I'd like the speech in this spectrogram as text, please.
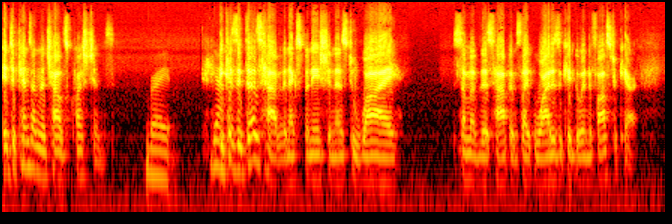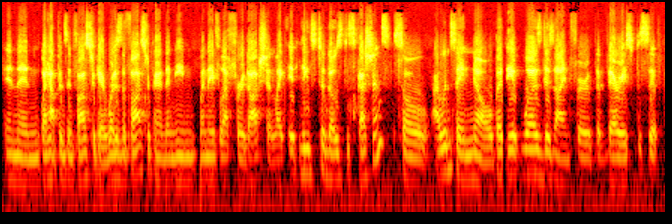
It depends on the child's questions. Right. Yeah. Because it does have an explanation as to why some of this happens. Like, why does a kid go into foster care? And then what happens in foster care? What does the foster parent then mean when they've left for adoption? Like it leads to those discussions. So i wouldn't say no but it was designed for the very specific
